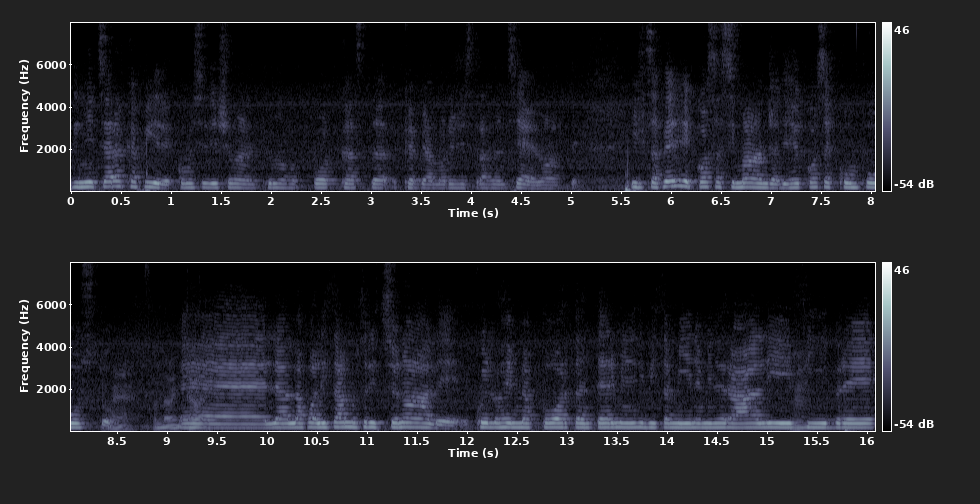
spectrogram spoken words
iniziare a capire, come si diceva nel primo podcast che abbiamo registrato insieme, Marte, il sapere che cosa si mangia, di che cosa è composto, eh, eh, la, la, qualità nutrizionale, quello che mi apporta in termini di vitamine, minerali, mm. fibre,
